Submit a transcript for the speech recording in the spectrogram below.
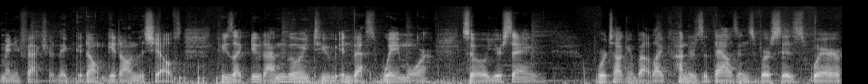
manufacture they don't get on the shelves he's like dude I'm going to invest way more so you're saying we're talking about like hundreds of thousands versus where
